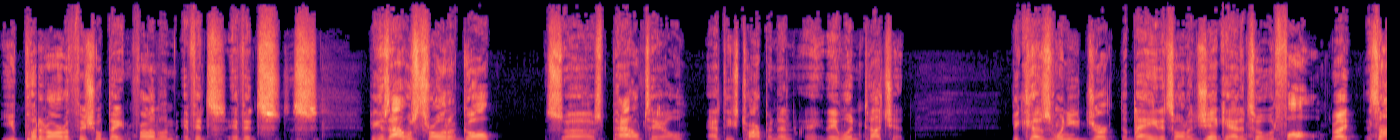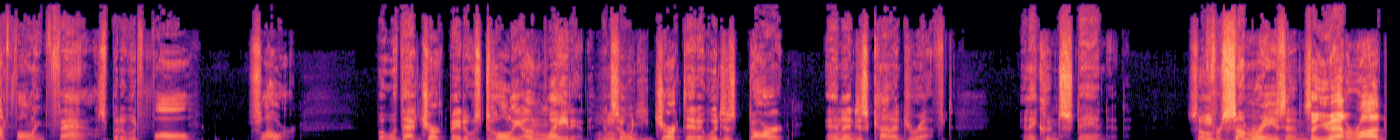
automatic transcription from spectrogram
you put an artificial bait in front of them, if it's if it's because I was throwing a gulp uh, paddle tail at these tarpon, and they wouldn't touch it because when you jerk the bait, it's on a jig head, and so it would fall. Right. It's not falling fast, but it would fall slower. But with that jerk bait, it was totally unweighted, and so when you jerked it, it would just dart and then just kind of drift, and they couldn't stand it. So for some reason, So you had a rod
